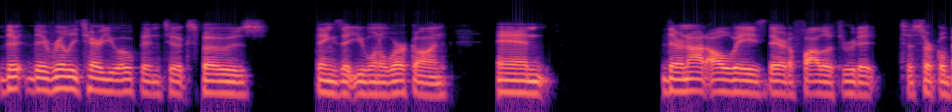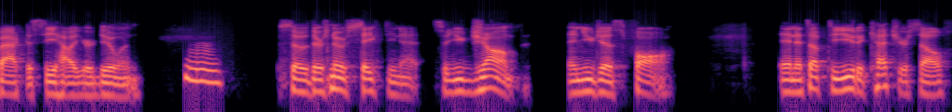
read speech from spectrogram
they they really tear you open to expose things that you want to work on and they're not always there to follow through to to circle back to see how you're doing. Mm. so there's no safety net. So you jump and you just fall. And it's up to you to catch yourself.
